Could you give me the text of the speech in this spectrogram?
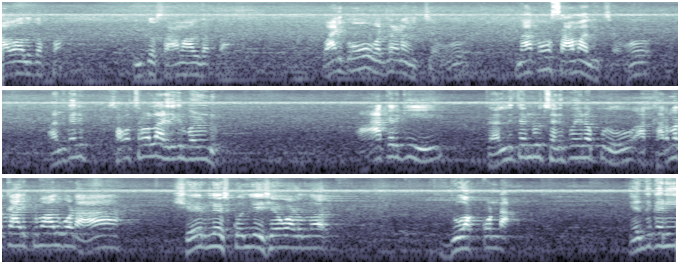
ఆవాలు తప్ప ఇంట్లో సామాన్లు తప్ప. వాడికేమో వడ్డాణం ఇచ్చావు నాకేమో సామాన్లు ఇచ్చావు. అందుకని సంవత్సరంలో ఆడి దగ్గర పడి ఉండు. ఆఖరికి తల్లిదండ్రులు చనిపోయినప్పుడు ఆ కర్మ కార్యక్రమాలు కూడా షేర్లు వేసుకొని చేసేవాళ్ళు ఉన్నారు. దూక్కుండా ఎందుకని?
